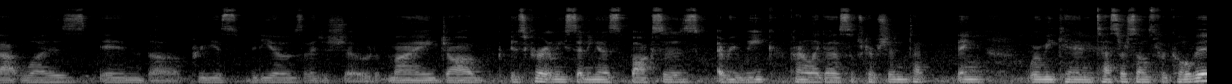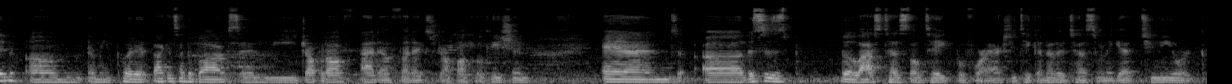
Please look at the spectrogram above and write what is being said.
that was in the previous videos that I just showed. My job is currently sending us boxes every week, kind of like a subscription type thing, where we can test ourselves for COVID, um, and we put it back inside the box and we drop it off at a FedEx drop-off location. And uh, this is the last test I'll take before I actually take another test when I get to New York.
